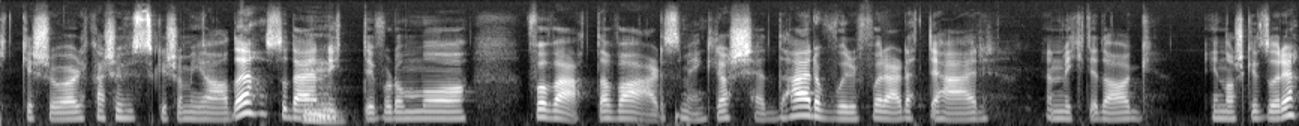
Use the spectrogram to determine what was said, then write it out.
ikke sjøl kanskje husker så mye av det. Så det er Mm. nyttig for dem å få vite hva er det som egentlig har skjedd her, og hvorfor er dette her en viktig dag i norsk historie.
